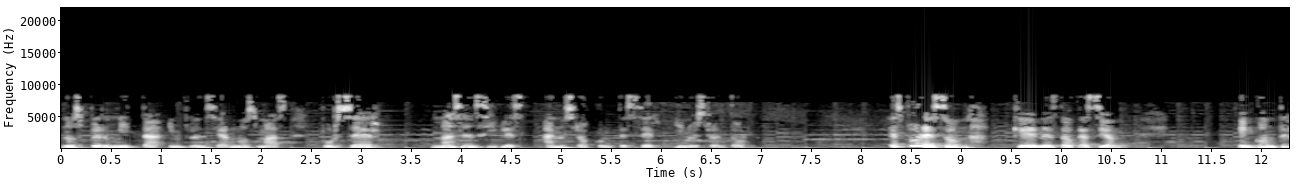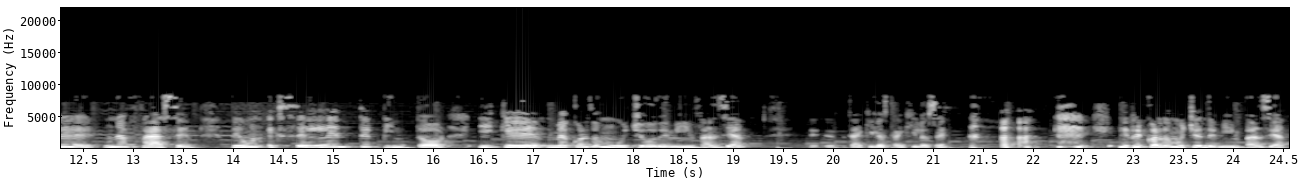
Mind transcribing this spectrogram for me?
nos permita influenciarnos más por ser más sensibles a nuestro acontecer y nuestro entorno. Es por eso que en esta ocasión encontré una frase de un excelente pintor y que me acuerdo mucho de mi infancia. Eh, eh, tranquilos, tranquilos, ¿eh? y recuerdo mucho de mi infancia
